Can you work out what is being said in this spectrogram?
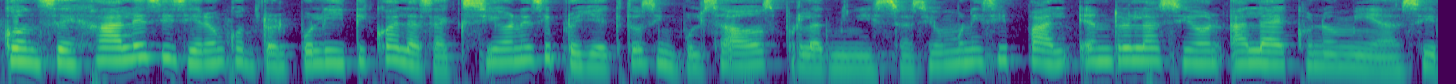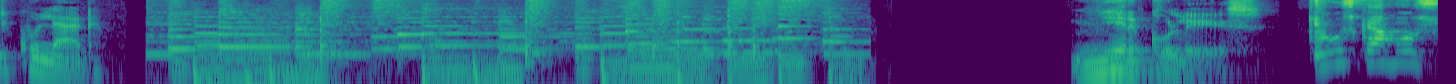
Concejales hicieron control político a las acciones y proyectos impulsados por la Administración Municipal en relación a la economía circular. Miércoles. ¿Qué buscamos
